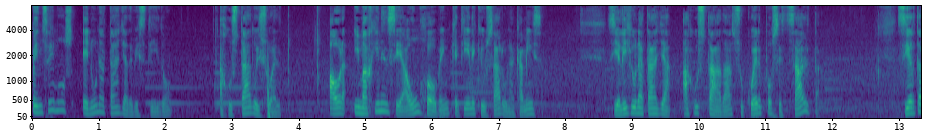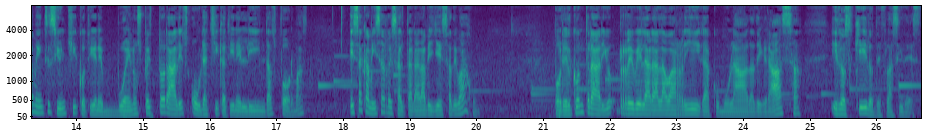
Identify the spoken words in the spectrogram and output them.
Pensemos en una talla de vestido ajustado y suelto. Ahora, imagínense a un joven que tiene que usar una camisa. Si elige una talla ajustada, su cuerpo se exalta Ciertamente si un chico tiene buenos pectorales o una chica tiene lindas formas, esa camisa resaltará la belleza debajo. Por el contrario, revelará la barriga acumulada de grasa y los kilos de flacidez.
